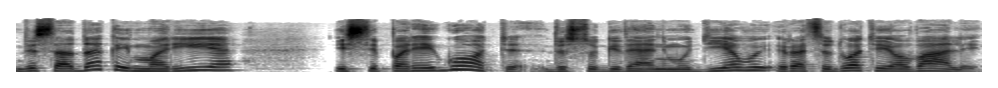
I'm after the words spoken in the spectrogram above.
visada kaip Marija įsipareigoti visų gyvenimų Dievui ir atsiduoti jo valiai.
